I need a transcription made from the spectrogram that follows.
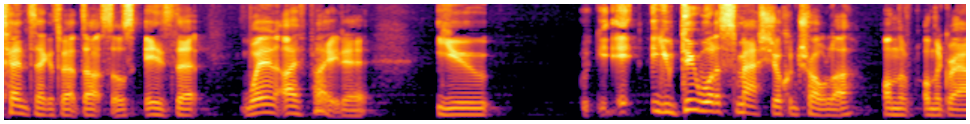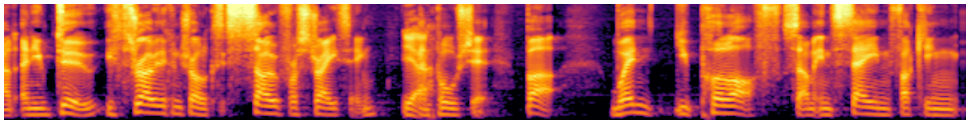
ten seconds about Dark Souls. Is that when I've played it, you it, you do want to smash your controller on the on the ground, and you do. You throw the controller because it's so frustrating Yeah. and bullshit. But when you pull off some insane fucking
